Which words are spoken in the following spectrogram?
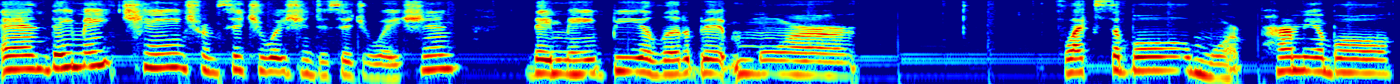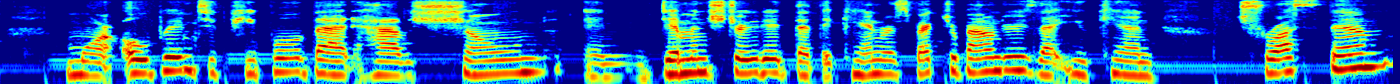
And they may change from situation to situation. They may be a little bit more flexible, more permeable, more open to people that have shown and demonstrated that they can respect your boundaries, that you can trust them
